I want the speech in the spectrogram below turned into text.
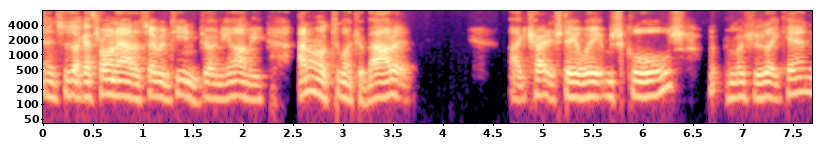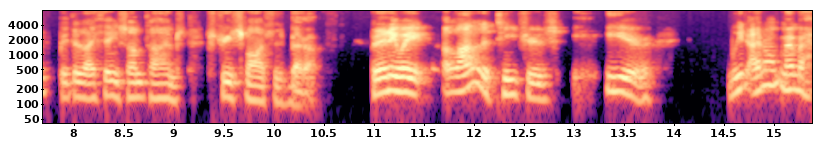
and since I got thrown out at 17 and joined the army, I don't know too much about it. I try to stay away from schools as much as I can because I think sometimes street smarts is better. But anyway, a lot of the teachers here, we I don't remember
